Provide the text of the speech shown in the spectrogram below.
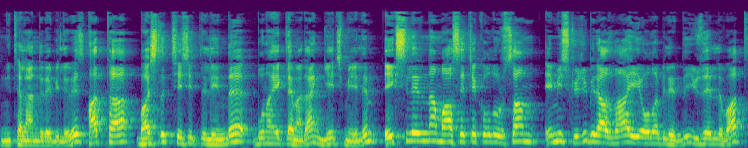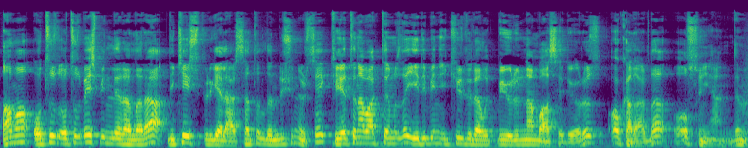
nitelendirebiliriz. Hatta başlık çeşitliliğinde buna eklemeden geçmeyelim. Eksilerinden bahsedecek olursam emiş gücü biraz daha iyi olabilirdi. 150 watt ama 30-35 bin liralara dikey süpürgeler satıldığını düşünürsek fiyatına baktığımızda 7200 liralık bir üründen bahsediyoruz. O kadar da olsun yani değil mi?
